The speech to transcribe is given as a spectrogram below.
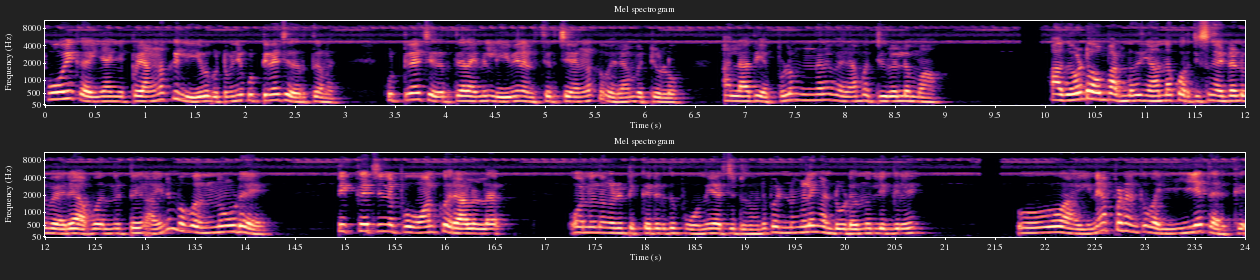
പോയി കഴിഞ്ഞാൽ ഇനിയിപ്പോൾ ഞങ്ങൾക്ക് ലീവ് കിട്ടും. ഇനി കുട്ടീനെ ചേർത്താണ്. കുട്ടീനെ ചേർത്തിയാൽ അതിന്റെ ലീവിനനുസരിച്ച് ഞങ്ങൾക്ക് വരാൻ പറ്റുള്ളൂ. അല്ലാതെ എപ്പോഴും ഇങ്ങനെ വരാൻ പറ്റൂലല്ലോ അമ്മ അതുകൊണ്ട് അവൻ പറഞ്ഞത് ഞാൻ എന്നാൽ കുറച്ച് ദിവസം കഴിഞ്ഞിട്ടാണ് വരാം. വന്നിട്ട് അതിനുമ്പോൾ വന്നൂടെ ടിക്കറ്റിന് പോകാൻ ഒരാളുള്ള ഓനൊന്നും നിങ്ങളുടെ ടിക്കറ്റ് എടുത്ത് പോന്ന് വിചാരിച്ചിട്ടൊന്നും അവന്റെ പെണ്ണുങ്ങളെയും ഒന്നും ഒന്നുമില്ലെങ്കിൽ ഓ അപ്പം എനിക്ക് വലിയ തിരക്ക്.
